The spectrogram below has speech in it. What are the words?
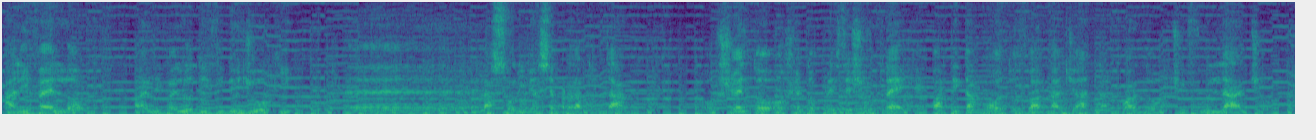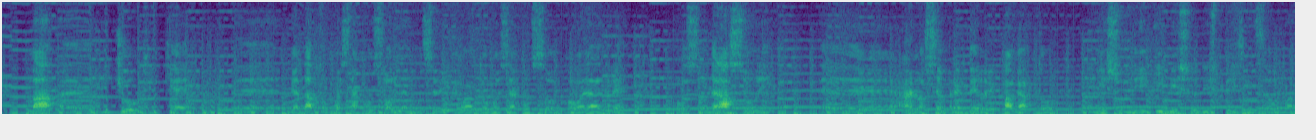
a livello a livello di videogiochi eh, la Sony mi ha sempre dato tanto. Ho scelto, ho scelto PlayStation 3 che è partita molto svantaggiata quando ci fu il lancio ma eh, i giochi che eh, mi ha dato questa console le emozioni che mi ha dato questa console come le altre console della Sony eh, hanno sempre ben ripagato i miei soldi, i miei soldi spesi insomma.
